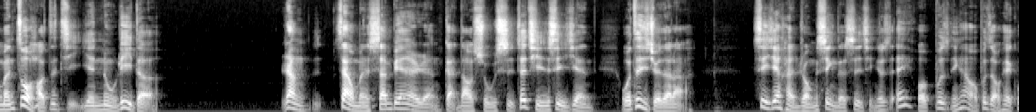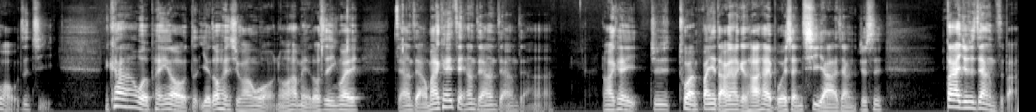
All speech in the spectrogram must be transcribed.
们做好自己，也努力的让在我们身边的人感到舒适。这其实是一件我自己觉得啦，是一件很荣幸的事情。就是哎，我不，你看我不走可以过好我自己。你看啊，我的朋友也都很喜欢我，然后他们也都是因为怎样怎样，我们还可以怎样怎样怎样怎样啊，然后还可以就是突然半夜打电话给他，他也不会生气啊。这样就是大概就是这样子吧。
